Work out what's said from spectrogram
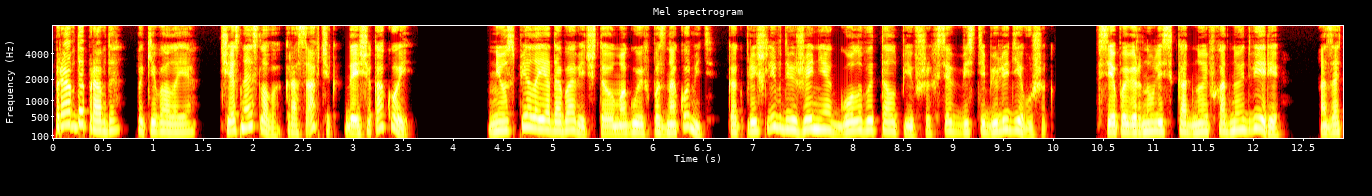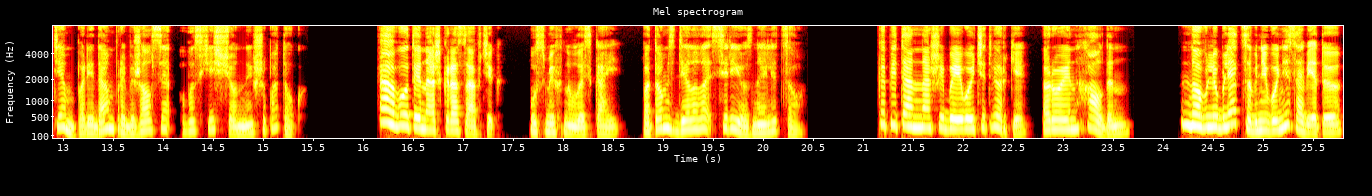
«Правда, правда», — покивала я. «Честное слово, красавчик, да еще какой!» Не успела я добавить, что могу их познакомить, как пришли в движение головы толпившихся в вестибюле девушек. Все повернулись к одной входной двери, а затем по рядам пробежался восхищенный шепоток. «А вот и наш красавчик!» — усмехнулась Кай. Потом сделала серьезное лицо. «Капитан нашей боевой четверки, Роэн Халден. Но влюбляться в него не советую.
